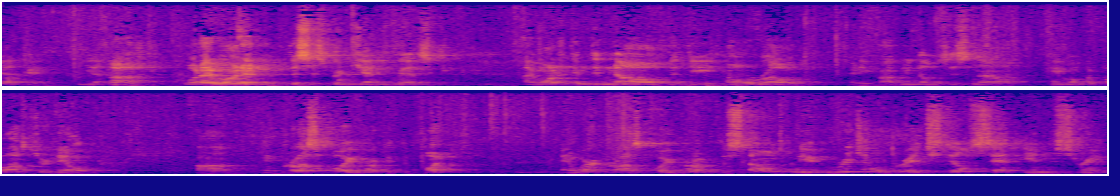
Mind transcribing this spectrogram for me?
Okay. Uh, what I wanted, this is for Jeff Fisk. I wanted him to know that the old road, and he probably knows this now, came over Foster Hill uh, and crossed Coy Brook at the foot. And where it crossed Coy Brook, the stones from the original bridge still set in the stream.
